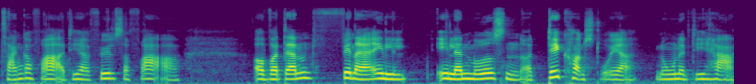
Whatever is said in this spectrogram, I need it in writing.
tanker fra, og de her følelser fra, og, og hvordan finder jeg egentlig en eller anden måde sådan at dekonstruere nogle af de her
